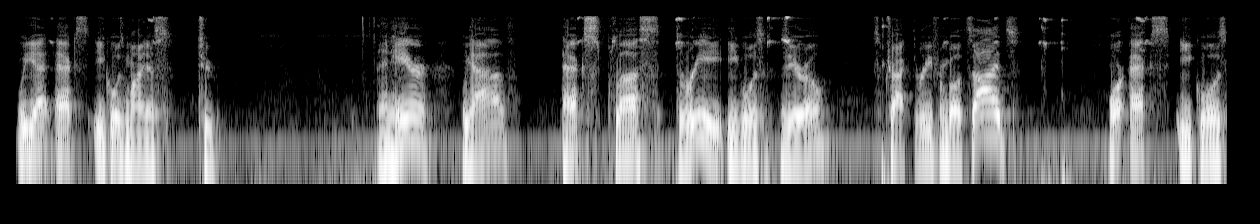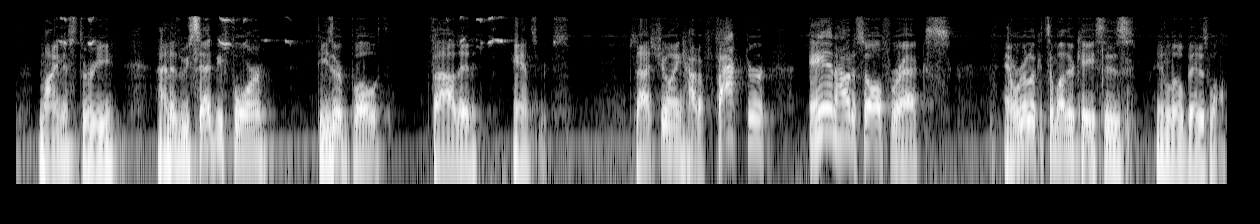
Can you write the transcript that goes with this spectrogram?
we get x equals minus 2. And here we have x plus 3 equals 0. Subtract 3 from both sides, or x equals minus 3. And as we said before, these are both valid answers. So that's showing how to factor and how to solve for x. And we're going to look at some other cases in a little bit as well.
